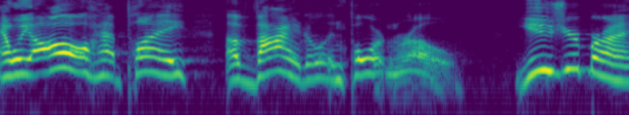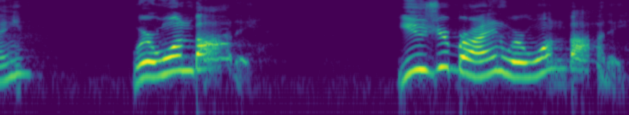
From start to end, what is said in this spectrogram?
and we all have play a vital, important role. Use your brain. We're one body. Use your brain. We're one body.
